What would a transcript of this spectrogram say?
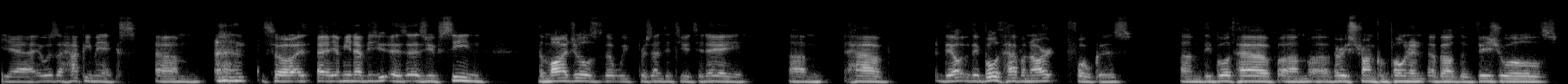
Yeah, it was a happy mix. Um, so I, I mean, as, you, as, as you've seen, the modules that we presented to you today um, have they they both have an art focus. Um, they both have um, a very strong component about the visuals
